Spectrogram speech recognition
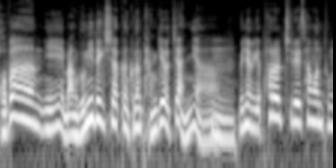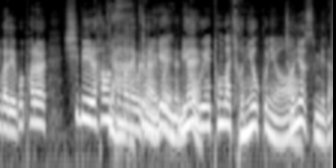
법안이 막 논의되기 시작한 그런 단계였지 않냐. 음. 왜냐하면 이게 8월 7일 상원 통과되고 8월 12일 하원 야, 통과된 걸잘 알고 있는데 미국 의회 통과 전이었군요. 전이었습니다.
